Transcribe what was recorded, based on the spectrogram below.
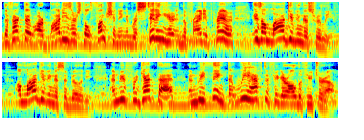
The fact that our bodies are still functioning and we're sitting here in the Friday prayer is Allah giving us relief, Allah giving us ability. And we forget that and we think that we have to figure all the future out.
